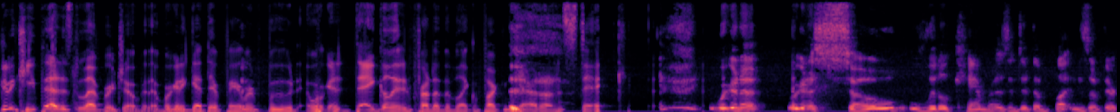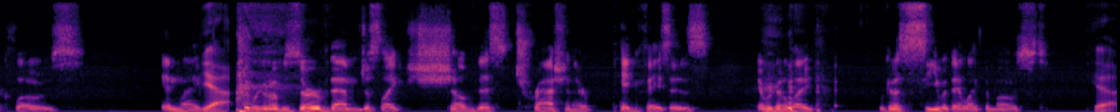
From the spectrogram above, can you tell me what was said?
gonna keep that as leverage over them. We're gonna get their favorite food, and we're gonna dangle it in front of them like a fucking carrot on a stick. we're gonna we're gonna sew little cameras into the buttons of their clothes, and like Yeah, and we're gonna observe them just like shove this trash in their pig faces, and we're gonna like we're gonna see what they like the most. Yeah.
